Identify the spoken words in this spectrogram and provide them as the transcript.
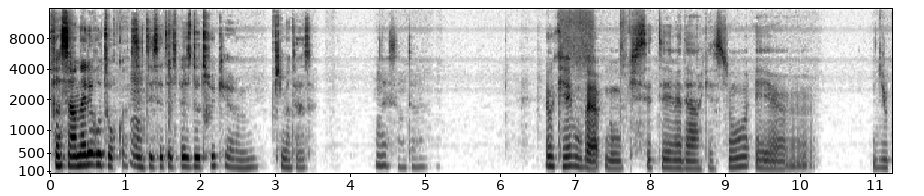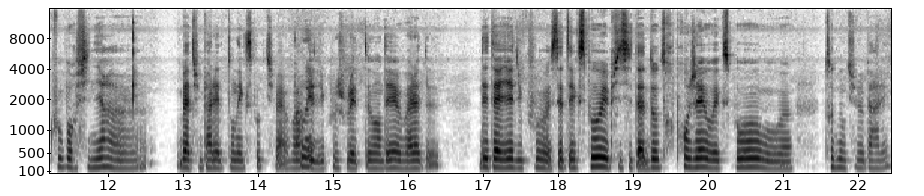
Enfin, c'est un aller-retour, quoi. Mm. C'était cette espèce de truc euh, qui m'intéressait. Ouais, c'est intéressant. Ok, bon bah, donc c'était ma dernière question. Et euh, du coup, pour finir, euh, bah, tu me parlais de ton expo que tu vas avoir. Ouais. Et du coup, je voulais te demander euh, voilà, de détailler du coup euh, cette expo et puis si tu as d'autres projets ou expos ou euh, trucs dont tu veux parler.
